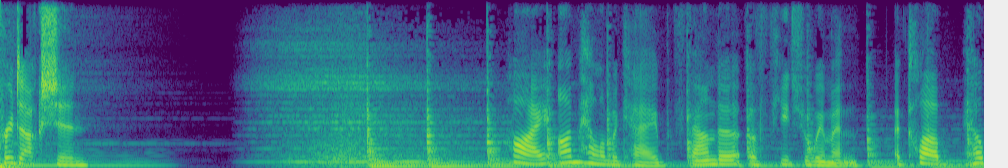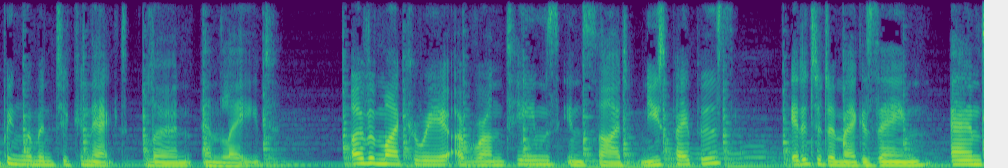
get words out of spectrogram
production. Hi, I'm Helen McCabe, founder of Future Women, a club helping women to connect, learn, and lead. Over my career, I've run teams inside newspapers, edited a magazine, and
